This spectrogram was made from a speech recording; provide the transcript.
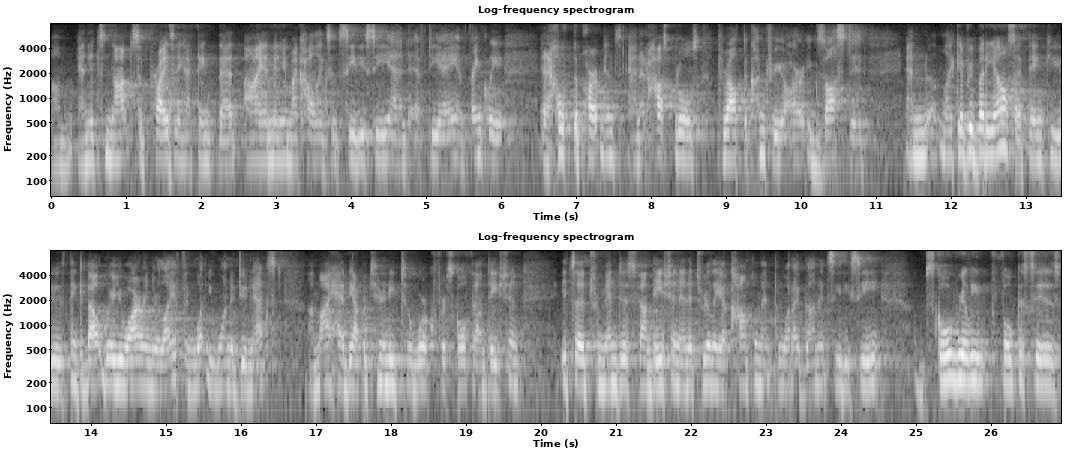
Um, and it's not surprising, I think, that I and many of my colleagues at CDC and FDA, and frankly, at health departments and at hospitals throughout the country, are exhausted. And like everybody else, I think you think about where you are in your life and what you want to do next. Um, I had the opportunity to work for Skoll Foundation. It's a tremendous foundation, and it's really a complement to what I've done at CDC. Um, Skoll really focuses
